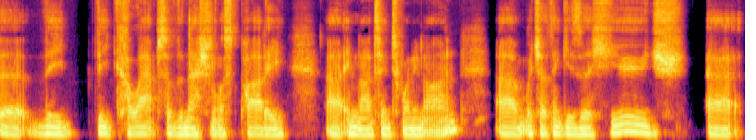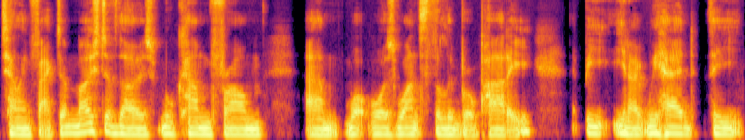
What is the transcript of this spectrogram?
the the the collapse of the Nationalist Party uh, in 1929, um, which I think is a huge uh, telling factor. Most of those will come from um, what was once the Liberal Party. be, you know, we had the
